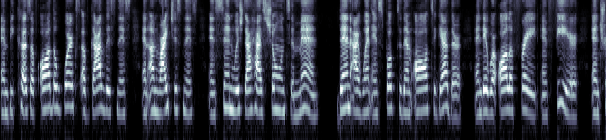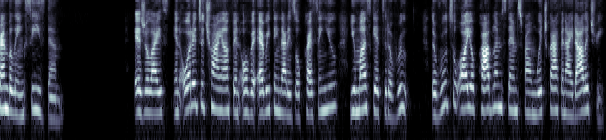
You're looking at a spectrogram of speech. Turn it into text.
and because of all the works of godlessness and unrighteousness and sin which thou hast shown to men. Then I went and spoke to them all together, and they were all afraid, and fear and trembling seized them. Israelites, in order to triumph and over everything that is oppressing you, you must get to the root. The root to all your problems stems from witchcraft and idolatry,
